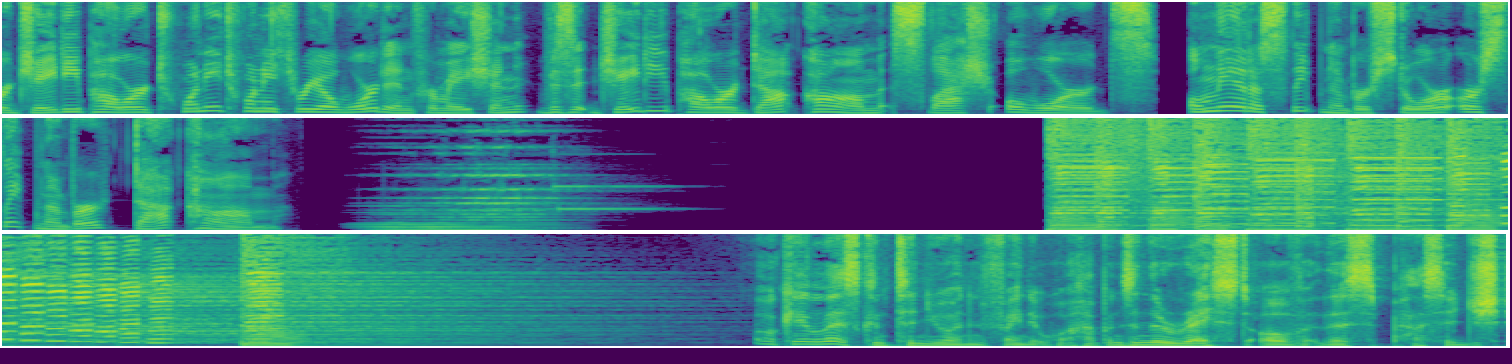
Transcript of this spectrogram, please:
For JD Power 2023 award information, visit jdpower.com/awards. Only at a Sleep Number store or sleepnumber.com. Okay, let's continue on and find out what happens in the rest of this passage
